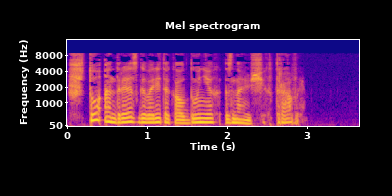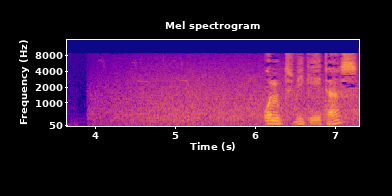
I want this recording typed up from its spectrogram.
что Андреас говорит о колдуньях, знающих травы. Und wie geht das?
